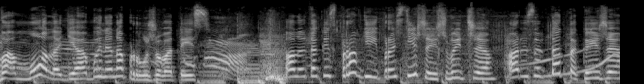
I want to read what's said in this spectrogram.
Вам молоді, аби не напружуватись. Але так і справді і простіше, і швидше. А результат такий же.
